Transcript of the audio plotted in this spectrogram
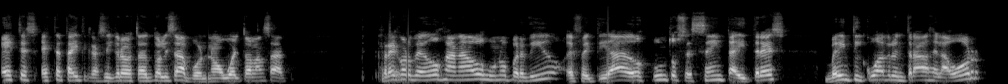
este, esta estadística sí creo que está actualizada, pues no ha vuelto a lanzar. Récord de dos ganados, uno perdido, efectividad de 2.63, 24 entradas de labor.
